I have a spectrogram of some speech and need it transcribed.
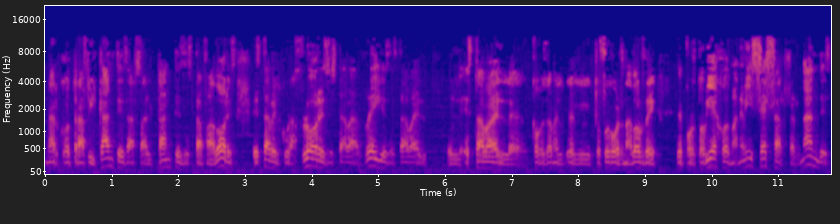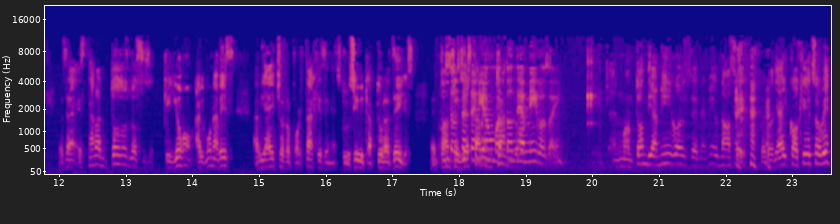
narcotraficantes, asaltantes, estafadores. Estaba el cura Flores, estaba Reyes, estaba el, estaba el, eh, ¿cómo se llama? El, que fue gobernador de, de Puerto Viejo, de Manabí, César Fernández. O sea, estaban todos los que yo alguna vez había hecho reportajes en exclusiva y capturas de ellos. Entonces, usted tenía un montón de amigos ahí. Un montón de amigos, enemigos, no sé, pero de ahí cogí eso, ve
